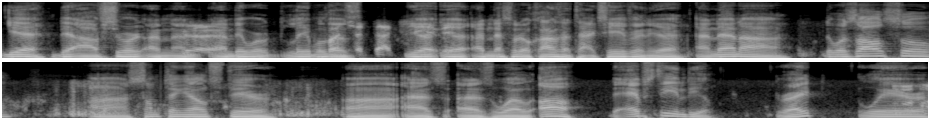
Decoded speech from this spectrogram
yeah, they're offshore and and, Yeah. and they were labeled as of tax yeah, haven. yeah, and that's what they call as a tax haven, yeah. And then uh, there was also uh, something else there uh, as as well. Oh, the Epstein deal, right? Where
